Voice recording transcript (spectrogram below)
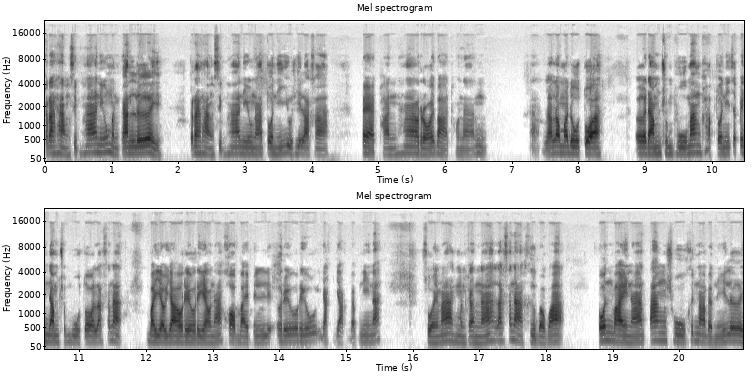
กระถาง 15 นิ้วเหมือนกันเลย กระถาง 15 นิ้วนะ ตัวนี้อยู่ที่ราคา 8,500 บาทเท่านั้น แล้วเรามาดูตัวเออดำชมพูมั่งครับ ตัวนี้จะเป็นดำชมพูตัวลักษณะใบยาวๆเรียวๆนะ ขอบใบเป็นริ้วๆหยักๆแบบนี้นะ สวยมากเหมือนกันนะ ลักษณะคือแบบว่าต้นใบนะตั้งชูขึ้นมาแบบนี้เลย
